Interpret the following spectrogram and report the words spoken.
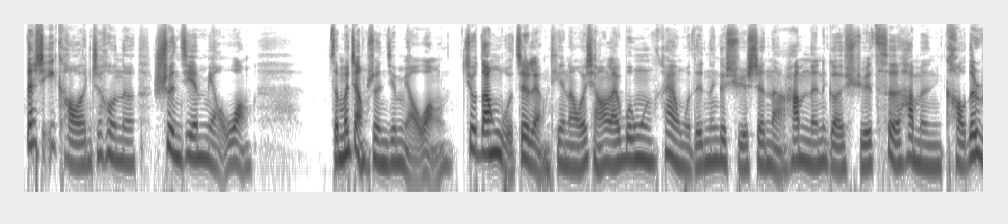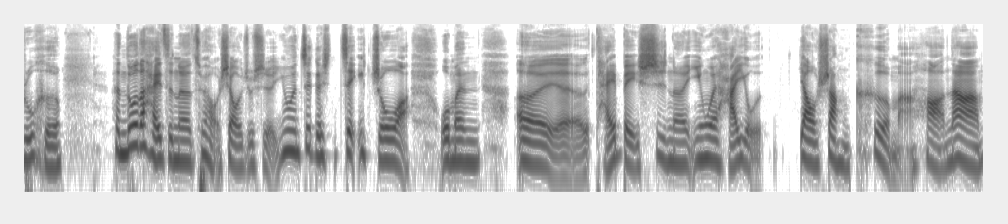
但是，一考完之后呢，瞬间秒忘。怎么讲瞬间秒忘？就当我这两天呢、我想要来问问看我的那个学生啊，他们的那个学测，他们考得如何？很多的孩子呢，最好笑就是因为这个这一周啊，我们呃台北市呢，因为还有要上课嘛，哈，那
